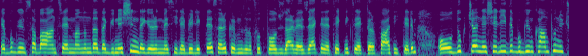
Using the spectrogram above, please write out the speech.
ve bugün sabah antrenmanında da güneşin de görünmesiyle birlikte sarı kırmızılı futbolcular ve özellikle de teknik direktör Fatih Terim oldukça neşeliydi. Bugün kampın 3.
